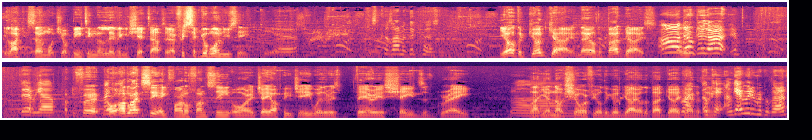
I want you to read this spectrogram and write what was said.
You like it so much, you're beating the living shit out of every single one you see. Yeah. It's because I'm a good person. You're the good guy, and they are the bad guys. Oh, At don't do that. There we go. I prefer. Thank oh. I'd like to see a Final Fantasy or a JRPG where there is various shades of grey. Like you're not sure if you're the good guy or the bad guy Um, Right, kind of thing. okay, I'm getting rid of Ripple Drive.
